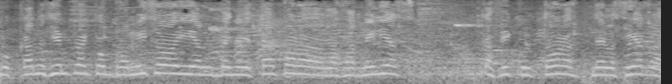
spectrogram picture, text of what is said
buscando siempre el compromiso y el bienestar para las familias caficultoras de la sierra.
